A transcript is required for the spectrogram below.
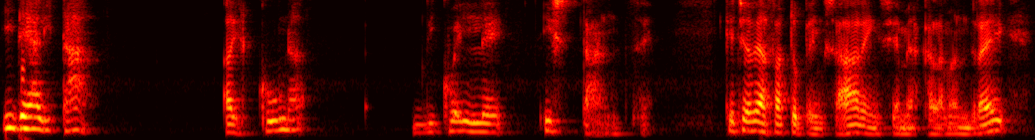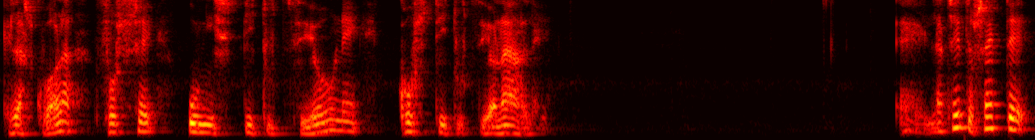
idealità, alcuna di quelle istanze che ci aveva fatto pensare insieme a Calamandrei che la scuola fosse un'istituzione costituzionale. E la 107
